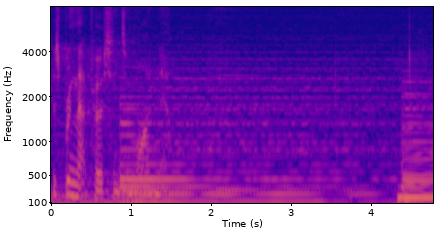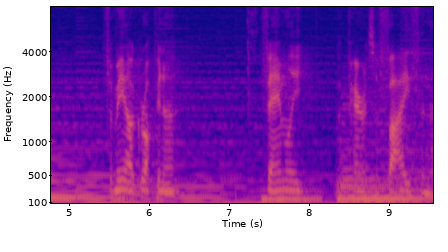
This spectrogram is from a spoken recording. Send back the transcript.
Just bring that person to mind now. Me, I grew up in a family with parents of faith, and they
